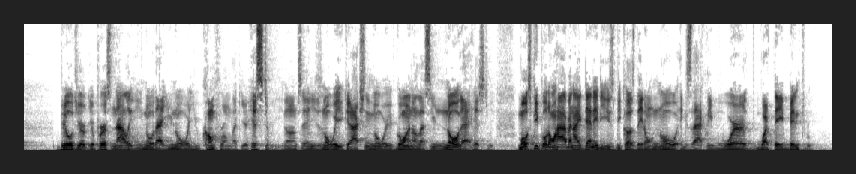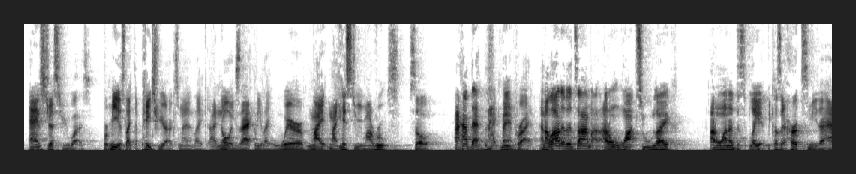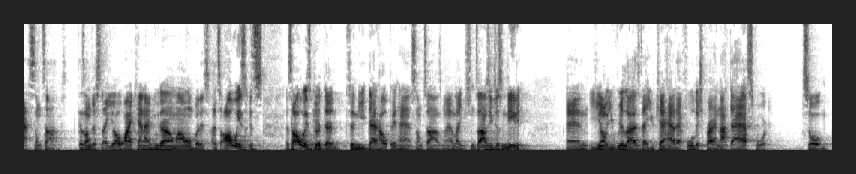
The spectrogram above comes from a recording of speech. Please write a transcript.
build your, your personality. You know that you know where you come from, like your history. You know what I'm saying? There's no way you can actually know where you're going unless you know that history. Most people don't have an identity is because they don't know exactly where what they've been through, ancestry wise. For me, it's like the patriarchs, man. Like I know exactly like where my my history, my roots. So I have that black man pride, and a lot of the time I, I don't want to like I don't want to display it because it hurts me to ask sometimes. Because I'm just like, yo, why can't I do that on my own? But it's it's always it's it's always good to to need that helping hand sometimes, man. Like sometimes you just need it, and you know you realize that you can't have that foolish pride not to ask for it. So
